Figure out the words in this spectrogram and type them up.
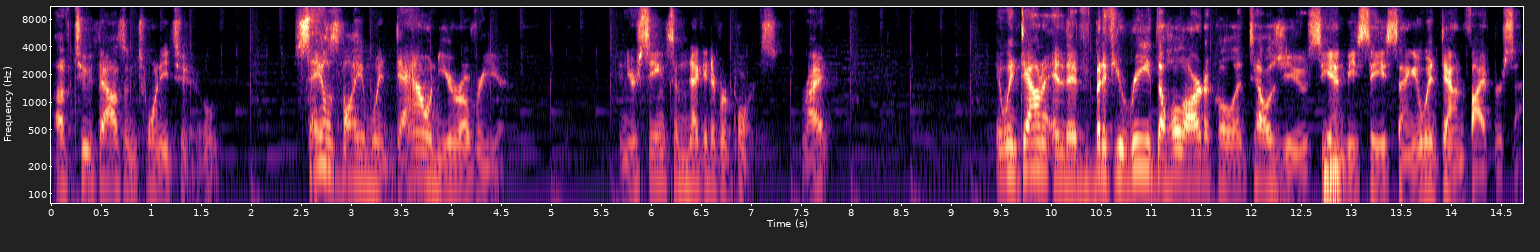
of 2022, sales volume went down year over year. And you're seeing some negative reports, right? It went down, and the, but if you read the whole article, it tells you CNBC saying it went down 5%,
